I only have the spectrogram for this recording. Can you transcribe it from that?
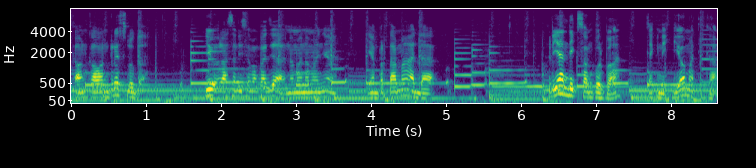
kawan-kawan Dres Luga. Yuk langsung disimak aja nama-namanya. Yang pertama ada Rian Dixon Purba, Teknik Geomatika.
